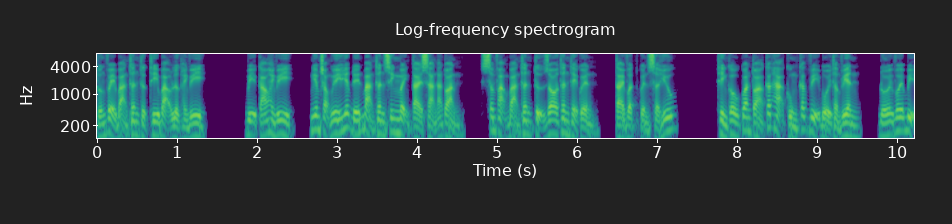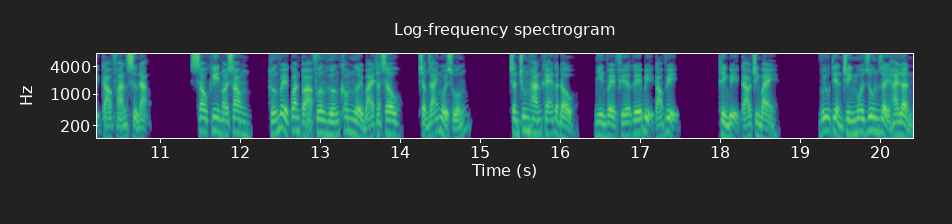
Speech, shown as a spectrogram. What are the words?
hướng về bản thân thực thi bạo lực hành vi. Bị cáo hành vi, nghiêm trọng uy hiếp đến bản thân sinh mệnh tài sản an toàn, xâm phạm bản thân tự do thân thể quyền, tài vật quyền sở hữu thỉnh cầu quan tòa các hạ cùng các vị bồi thẩm viên, đối với bị cáo phán xử nặng. Sau khi nói xong, hướng về quan tòa phương hướng không người bái thật sâu, chậm rãi ngồi xuống. Trần trung hán khẽ gật đầu, nhìn về phía ghế bị cáo vị. Thỉnh bị cáo trình bày. Vưu tiền trình môi run dày hai lần,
